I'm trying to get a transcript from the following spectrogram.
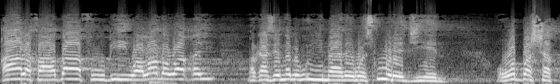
qaala fa adaafuu bihi waa loo dhawaaqay markaasay nabigu u yimaadeen waa isku wareejiyeen wawabashat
